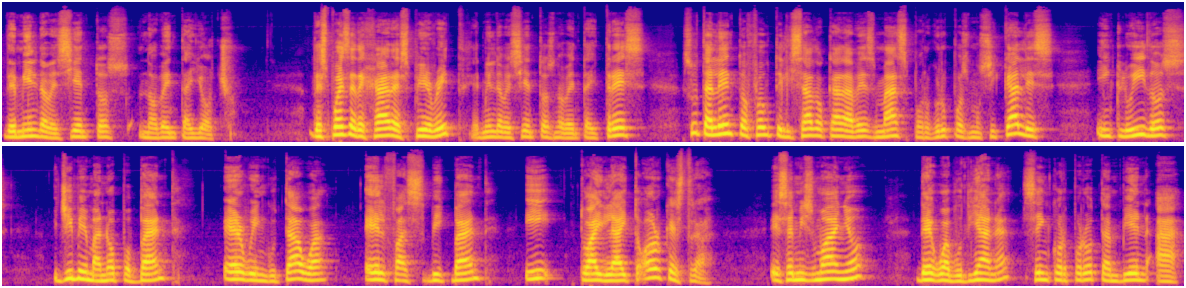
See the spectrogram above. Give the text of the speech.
de 1998. Después de dejar a Spirit en 1993, su talento fue utilizado cada vez más por grupos musicales, incluidos Jimmy Manopo Band, Erwin Gutawa, Elfas Big Band y Twilight Orchestra. Ese mismo año, Dewa Budiana se incorporó también a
